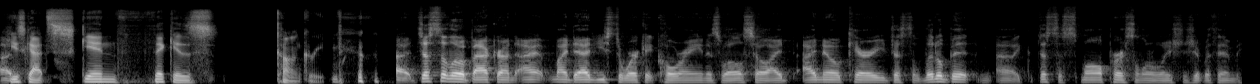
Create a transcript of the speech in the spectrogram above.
uh, he's got skin thick as concrete. uh, just a little background. I my dad used to work at Colerain as well, so I I know Kerry just a little bit, uh, like just a small personal relationship with him.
